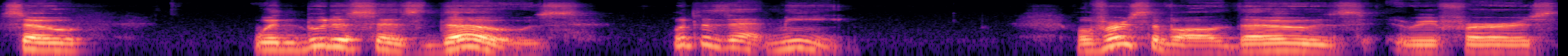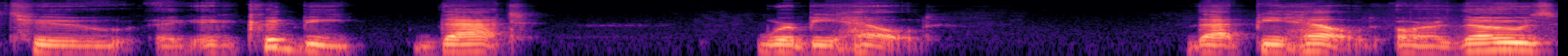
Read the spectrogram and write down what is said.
So when Buddha says those, what does that mean? Well, first of all, those refers to, it could be that were beheld, that beheld, or those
